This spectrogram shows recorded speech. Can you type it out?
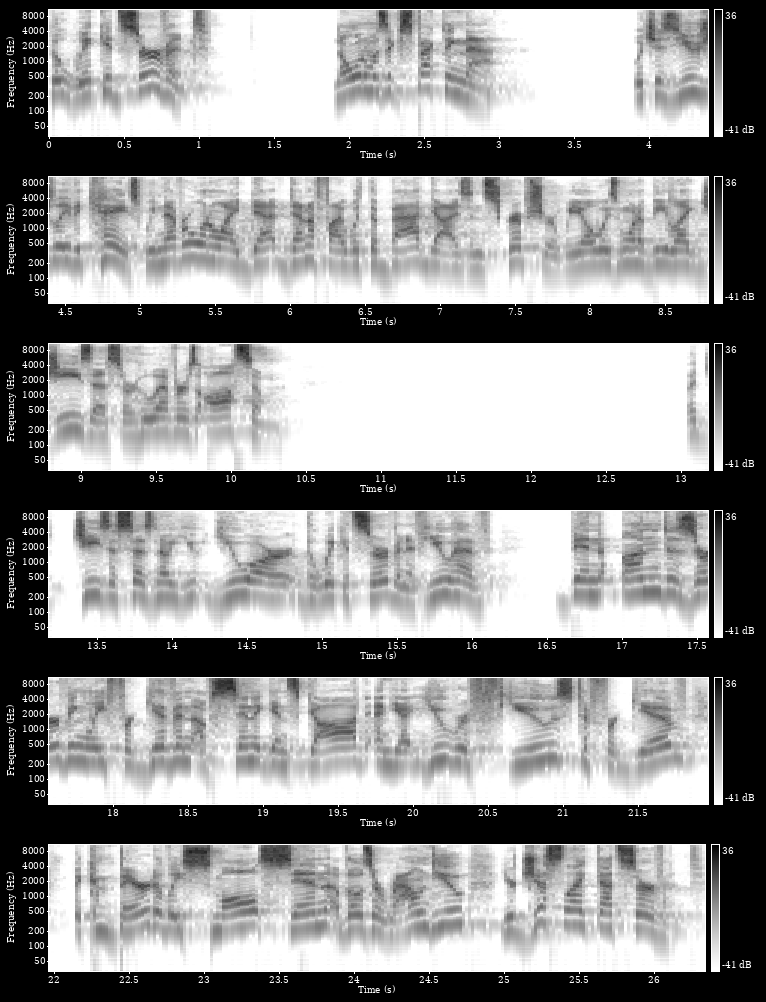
the wicked servant. No one was expecting that, which is usually the case. We never want to identify with the bad guys in Scripture. We always want to be like Jesus or whoever's awesome. But Jesus says, No, you, you are the wicked servant. If you have been undeservingly forgiven of sin against God, and yet you refuse to forgive the comparatively small sin of those around you, you're just like that servant.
